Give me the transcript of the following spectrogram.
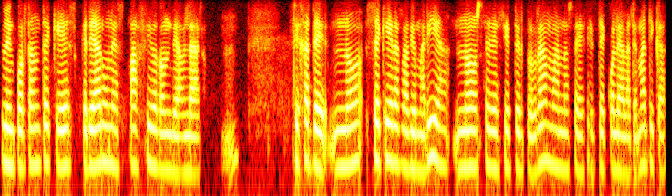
lo importante que es crear un espacio donde hablar? ¿Mm? Fíjate, no sé qué era Radio María, no sé decirte el programa, no sé decirte cuál era la temática,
